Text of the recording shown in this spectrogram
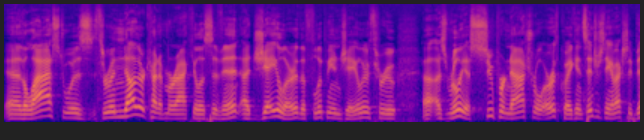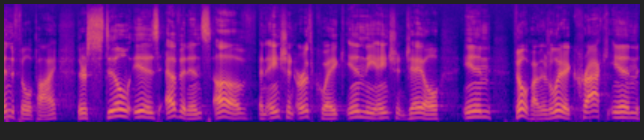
Uh, the last was through another kind of miraculous event. A jailer, the Philippian jailer, through uh, a, really a supernatural earthquake. And it's interesting, I've actually been to Philippi. There still is evidence of an ancient earthquake in the ancient jail in Philippi. There's literally a crack in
